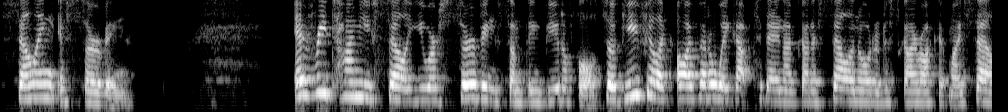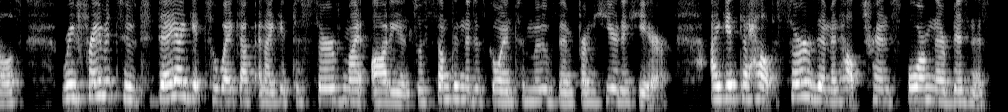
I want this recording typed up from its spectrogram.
selling is serving every time you sell, you are serving something beautiful. So if you feel like, oh, I've got to wake up today and I've got to sell in order to skyrocket my sales, reframe it to today I get to wake up and I get to serve my audience with something that is going to move them from here to here. I get to help serve them and help transform their business.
